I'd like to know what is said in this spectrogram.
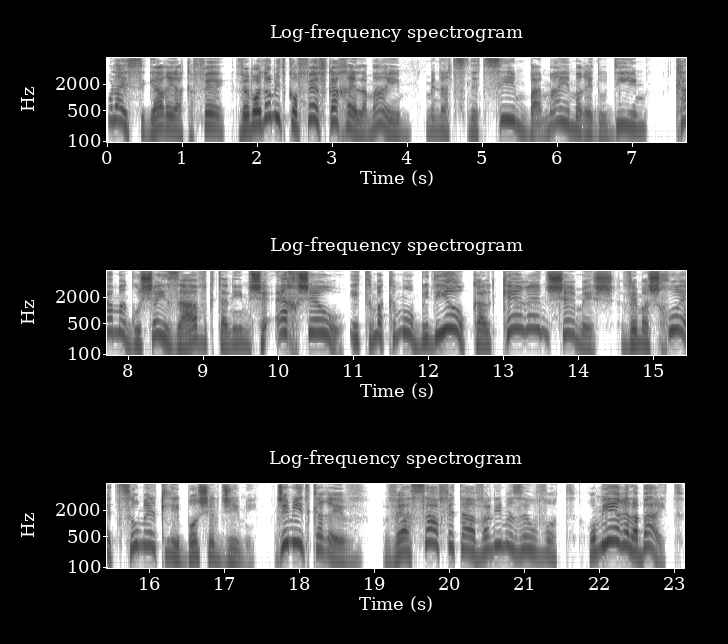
אולי סיגריה, קפה, ובעודו מתכופף ככה אל המים, מנצנצים במים הרדודים כמה גושי זהב קטנים שאיכשהו התמקמו בדיוק על קרן שמש ומשכו את תשומת ליבו של ג'ימי. ג'ימי התקרב ואסף את האבנים הזהובות. הוא מיהר אל הבית,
